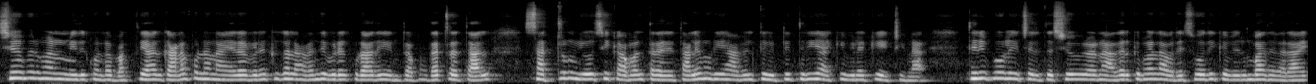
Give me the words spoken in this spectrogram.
சிவபெருமான் மீது கொண்ட பக்தியால் கனப்புள்ள நாயர விளக்குகள் அணைந்து விடக்கூடாது என்ற பதற்றத்தால் சற்றும் யோசிக்காமல் தனது தலைமுடியை அவிழ்த்துவிட்டு திரியாக்கி விளக்கு ஏற்றினார். திருப்பூலி செலுத்த சிவபிரான் அதற்கு மேல் அவரை சோதிக்க விரும்பாதவராய்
